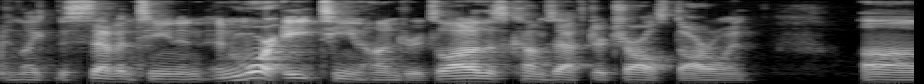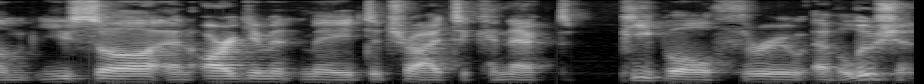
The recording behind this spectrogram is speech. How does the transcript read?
in like the 17 and, and, more 1800s, a lot of this comes after Charles Darwin. Um, you saw an argument made to try to connect people through evolution,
